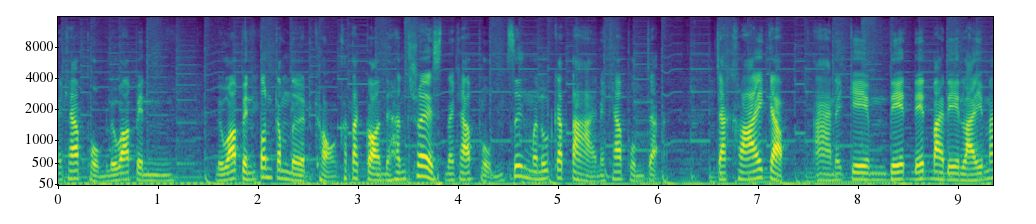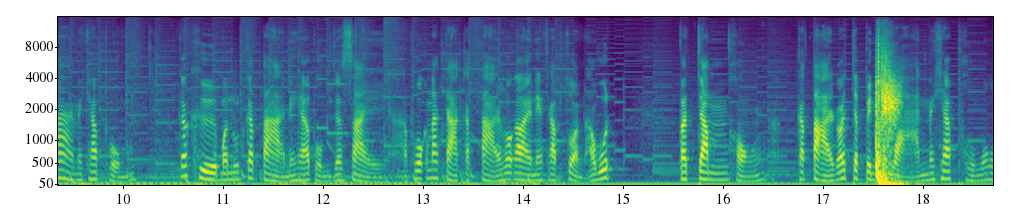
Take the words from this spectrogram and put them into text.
นะครับผมหรือว่าเป็นหรือว่าเป็นต้นกำเนิดของฆาตกร The Huntress นะครับผมซึ่งมนุษย์กระต่ายนะครับผมจะจะคล้ายกับ ในเกม Dead Dead by Daylight มากนะครับผมก็คือมนุษย์กระต่ายนะครับผมจะใส่พวกหน้ากากกระต่ายพวกอะไรนะครับส่วนอาวุธประจำของกระต่ายก็จะเป็นขวานนะครับผมโอ้โห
